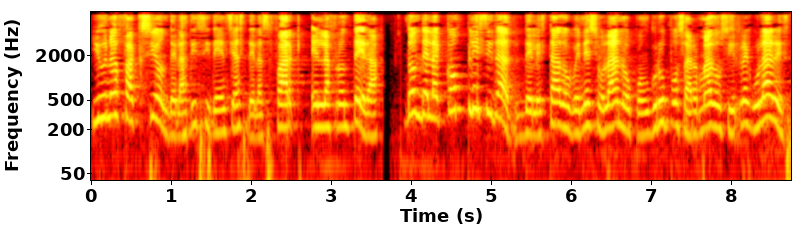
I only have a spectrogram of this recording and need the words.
y una facción de las disidencias de las FARC en la frontera, donde la complicidad del Estado venezolano con grupos armados irregulares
